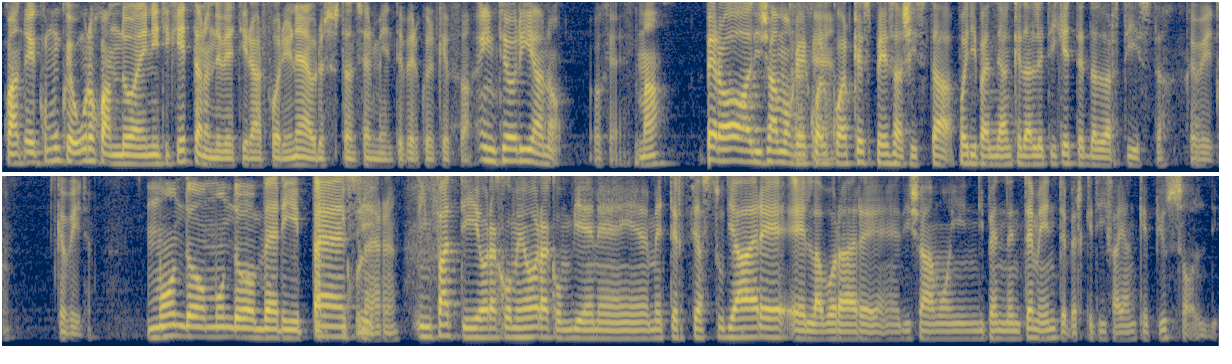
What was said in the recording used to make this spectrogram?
Quan- e comunque uno quando è in etichetta non deve tirar fuori un euro sostanzialmente per quel che fa. In teoria no. Ok, ma? Però diciamo che Ok. qual- qualche spesa ci sta, poi dipende anche dall'etichetta e dall'artista. Capito, capito. Un mondo, un mondo very Eh sì, infatti ora come ora conviene mettersi a studiare e lavorare diciamo indipendentemente perché ti fai anche più soldi.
